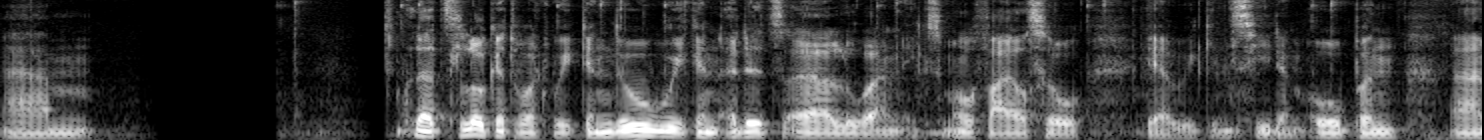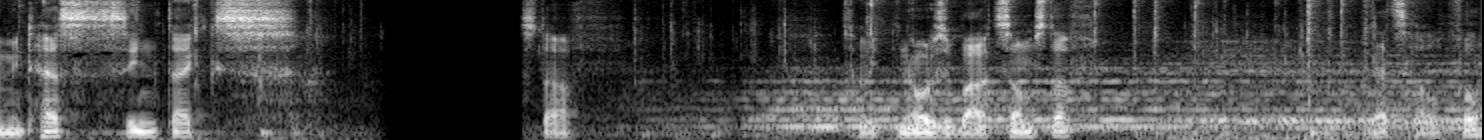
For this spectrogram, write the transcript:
Um, let's look at what we can do. We can edit uh, Lua and XML file, so yeah, we can see them open. Um, it has syntax stuff, so it knows about some stuff. That's helpful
